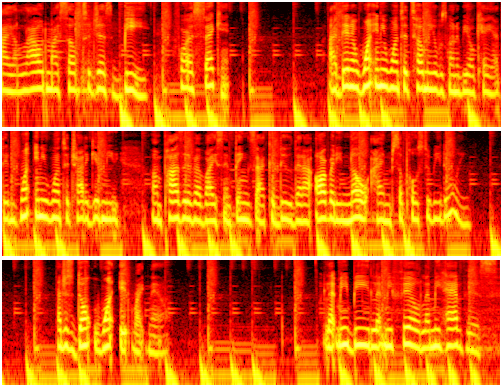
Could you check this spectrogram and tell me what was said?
I allowed myself to just be for a second. I didn't want anyone to tell me it was going to be okay. I didn't want anyone to try to give me um, positive advice and things I could do that I already know I'm supposed to be doing. I just don't want it right now. Let me be, let me feel, let me have this.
